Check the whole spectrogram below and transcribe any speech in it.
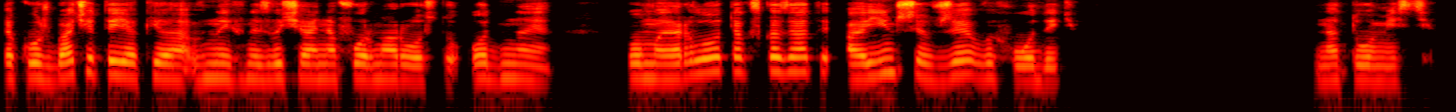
Також бачите, яка в них незвичайна форма росту. Одне померло, так сказати, а інше вже виходить. Натомість.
